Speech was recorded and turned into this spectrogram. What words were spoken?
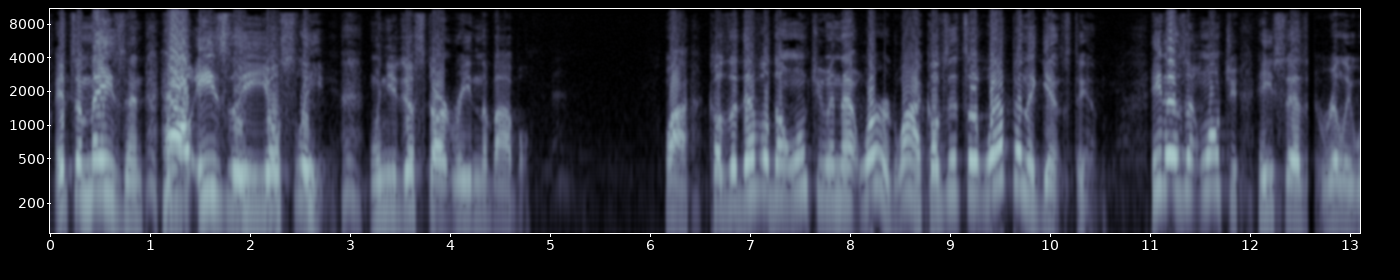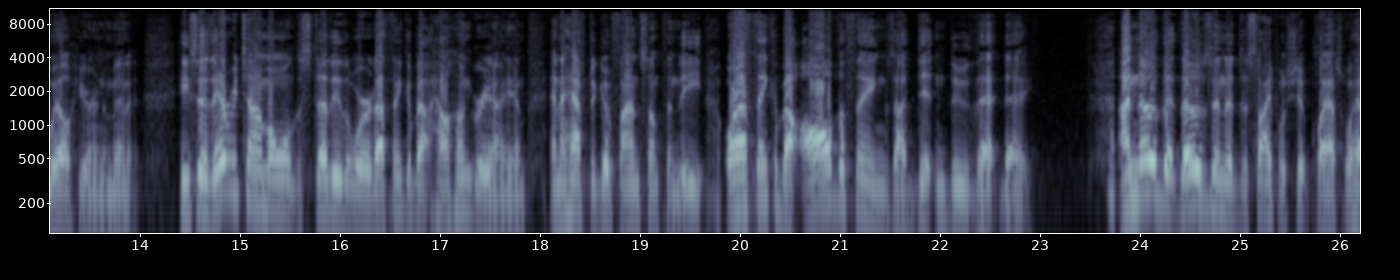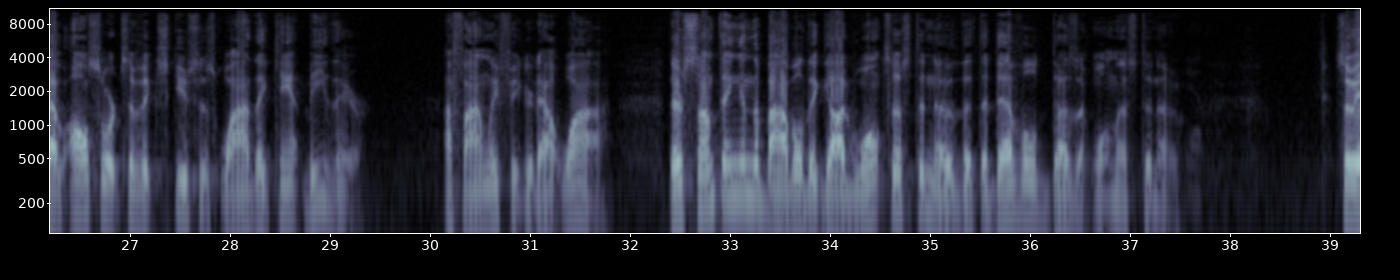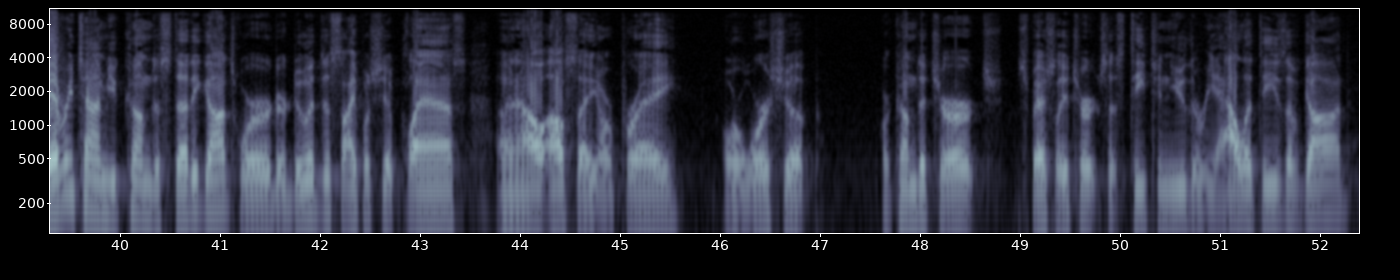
It's amazing how easily you'll sleep when you just start reading the Bible. Why? Because the devil don't want you in that word. Why? Because it's a weapon against him. He doesn't want you. He says it really well here in a minute. He says, Every time I want to study the Word, I think about how hungry I am and I have to go find something to eat. Or I think about all the things I didn't do that day. I know that those in a discipleship class will have all sorts of excuses why they can't be there. I finally figured out why. There's something in the Bible that God wants us to know that the devil doesn't want us to know. So every time you come to study God's Word or do a discipleship class, and I'll, I'll say, or pray, or worship, or come to church, especially a church that's teaching you the realities of God,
